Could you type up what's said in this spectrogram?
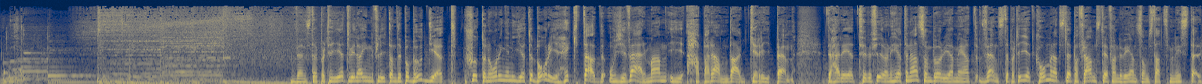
Thank you. Vänsterpartiet vill ha inflytande på budget. 17-åringen i Göteborg häktad och gevärman i Haparanda gripen. Det här är TV4-nyheterna som börjar med att Vänsterpartiet kommer att släppa fram Stefan Löfven som statsminister.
